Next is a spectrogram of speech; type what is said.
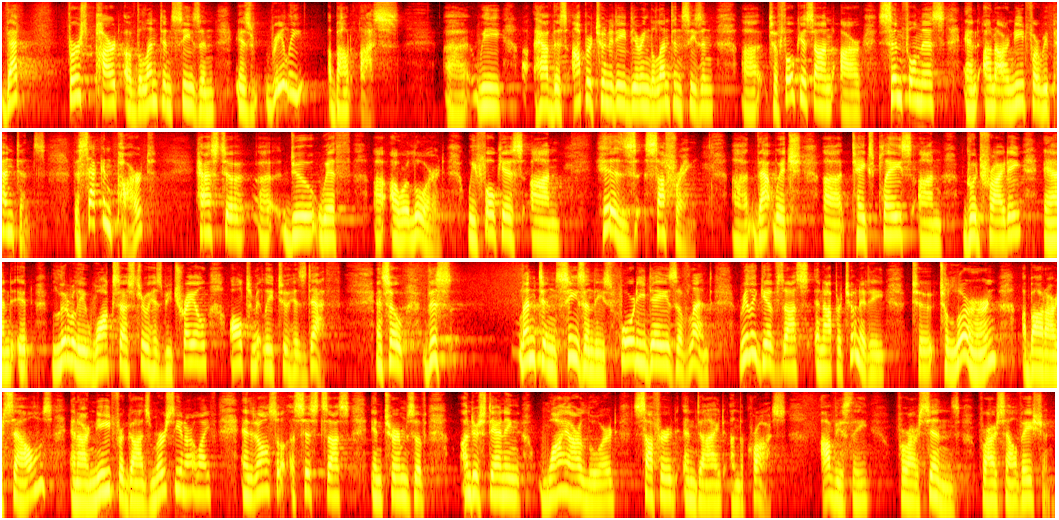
That first part of the Lenten season is really about us. Uh, we have this opportunity during the Lenten season uh, to focus on our sinfulness and on our need for repentance. The second part has to uh, do with uh, our Lord. We focus on His suffering. Uh, that which uh, takes place on Good Friday, and it literally walks us through his betrayal, ultimately to his death. And so, this Lenten season, these 40 days of Lent, really gives us an opportunity to, to learn about ourselves and our need for God's mercy in our life. And it also assists us in terms of understanding why our Lord suffered and died on the cross. Obviously, for our sins, for our salvation.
